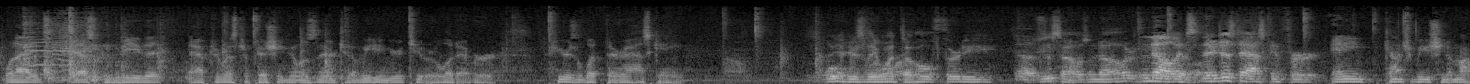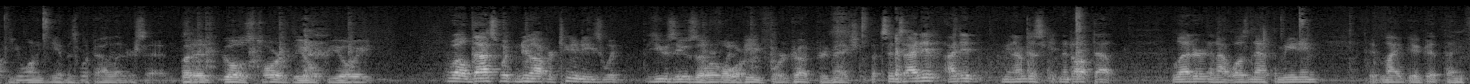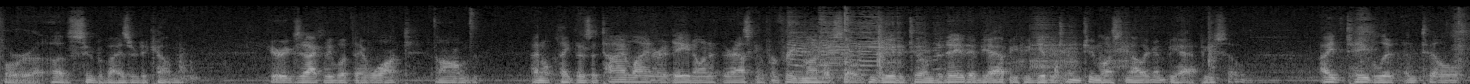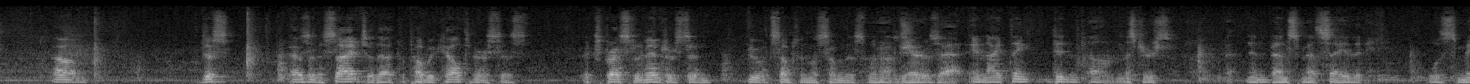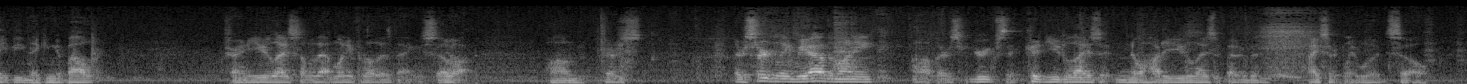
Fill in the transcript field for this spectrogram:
what I would suggest would be that after Mr. Fisher goes there to a meeting or two or whatever, here's what they're asking. Here's they want the whole thirty thousand dollars? No, it's, they're just asking for any contribution amount that you want to give is what that letter said. But it goes toward the opioid. Well, that's what new opportunities would use it Use it for, would for. be for drug prevention. But since I didn't, I didn't, I mean, I'm just getting it off that letter and I wasn't at the meeting, it might be a good thing for a- a supervisor to come hear exactly what they want. Um, I don't think there's a timeline or a date on it. They're asking for free money, so if he gave it to them today, they'd be happy. If he give it to them two months from now, they're gonna be happy, so I'd table it until, um, just as an aside to that, the public health nurse has expressed an interest in doing something with some of this money. I'm sure that. And I think, didn't, um, Mr., S- didn't Ben Smith say that he was maybe thinking about trying to utilize some of that money for other things, so, um, there's, there's certainly, we have the money, uh, there's groups that could utilize it and know how to utilize it better than I certainly would, so,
